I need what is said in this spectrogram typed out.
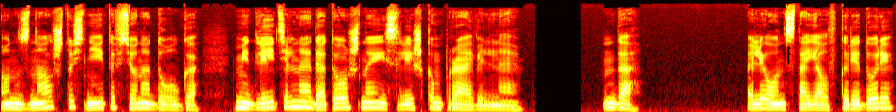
Он знал, что с ней это все надолго. Медлительное, дотошное и слишком правильное. «Да». Леон стоял в коридоре,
